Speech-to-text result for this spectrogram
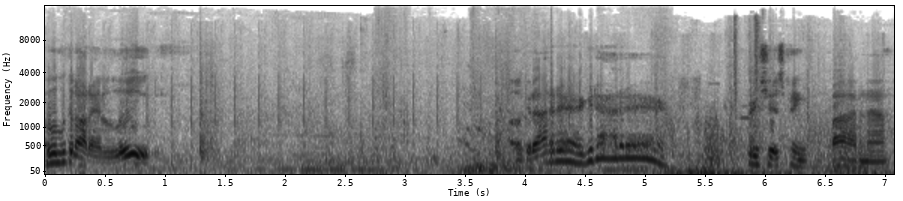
oh, look at all that loot. Oh, get out of there, get out of there. Pretty sure it's pink five now.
